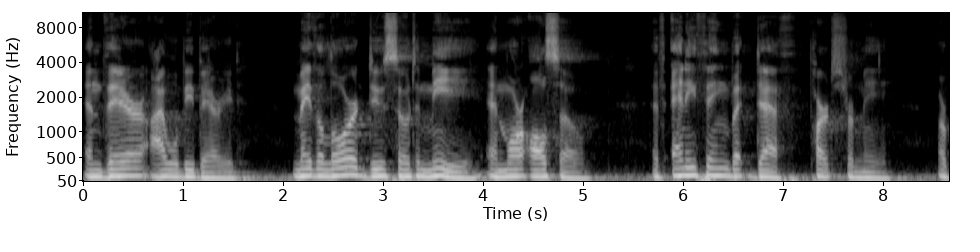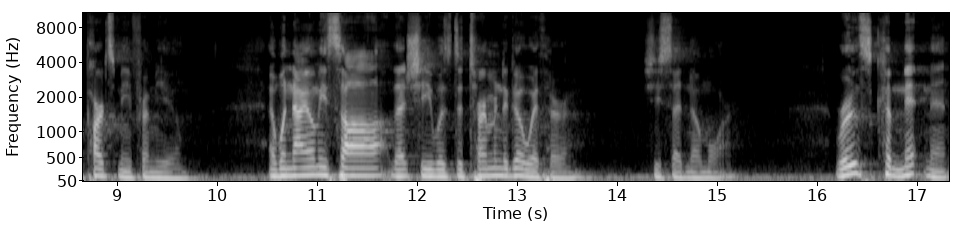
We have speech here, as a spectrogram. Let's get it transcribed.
and there I will be buried. May the Lord do so to me, and more also, if anything but death parts from me, or parts me from you. And when Naomi saw that she was determined to go with her, she said no more. Ruth's commitment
